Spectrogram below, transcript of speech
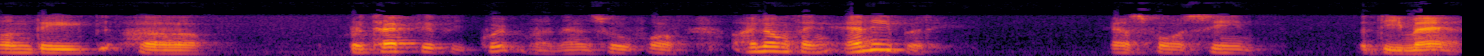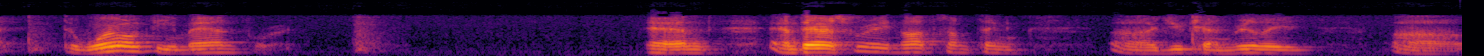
on the uh, protective equipment and so forth, I don't think anybody has foreseen the demand, the world demand for it. And there's really not something uh, you can really uh,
